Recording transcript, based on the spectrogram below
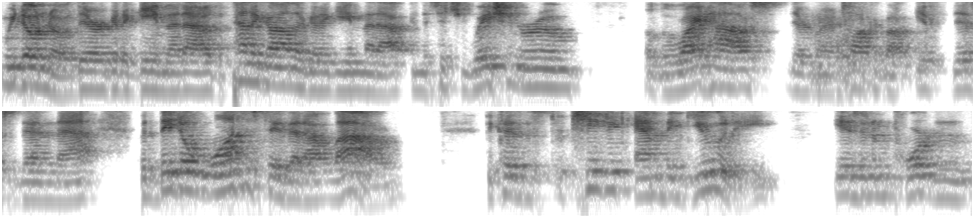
We don't know. They're going to game that out at the Pentagon. They're going to game that out in the Situation Room of the White House. They're going to talk about if this, then that. But they don't want to say that out loud because the strategic ambiguity is an important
